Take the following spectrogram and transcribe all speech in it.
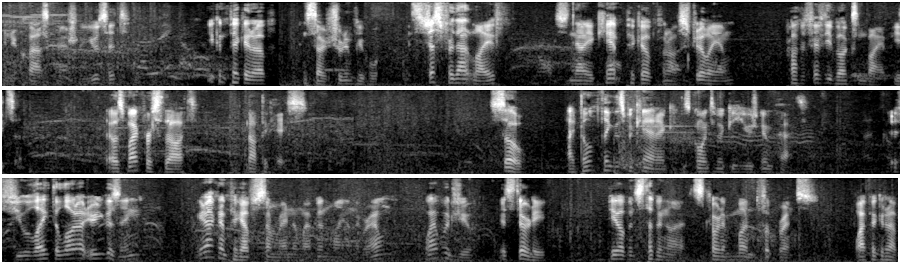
and your class can actually use it, you can pick it up and start shooting people. It's just for that life, so now you can't pick up an Australium, profit 50 bucks and buy a pizza. That was my first thought, not the case. So, I don't think this mechanic is going to make a huge impact. If you like the loadout you're using, you're not going to pick up some random weapon lying on the ground. Why would you? It's dirty. People have been stepping on it. It's covered in mud and footprints. Why pick it up?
